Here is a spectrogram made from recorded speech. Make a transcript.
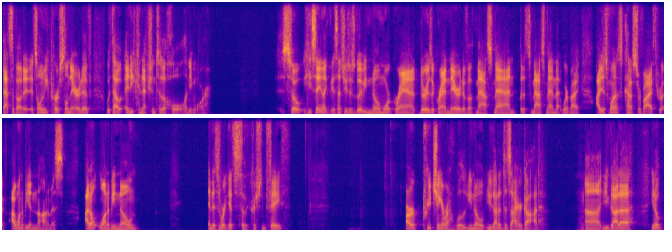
that's about it. It's only personal narrative without any connection to the whole anymore. So he's saying like essentially there's going to be no more grand. There is a grand narrative of mass man, but it's mass man that whereby I just want to kind of survive through life. I want to be anonymous. I don't want to be known. And this is where it gets to the Christian faith. Our preaching around, well, you know, you got to desire God. Uh, you got to, you know,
